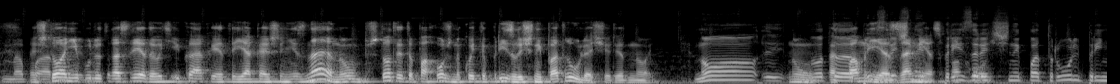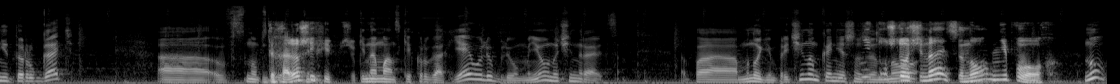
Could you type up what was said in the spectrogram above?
Что они Напарниками. будут расследовать и как, это я, конечно, не знаю, но что-то это похоже на какой-то призрачный патруль очередной. Но э, Ну, вот как э, по мне, призрачный, замес похож. призрачный патруль принято ругать а, в снобских Да хороший фильм. киноманских кругах. Я его люблю, мне он очень нравится. По многим причинам, конечно Не же, то, но... что очень нравится, но он неплох. Ну,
